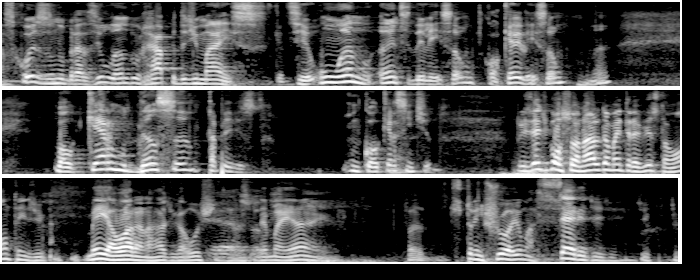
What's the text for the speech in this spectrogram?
As coisas no Brasil andam rápido demais. Quer dizer, um ano antes da eleição, de qualquer eleição, né? Qualquer mudança está prevista, em qualquer é. sentido. presidente Bolsonaro deu uma entrevista ontem de meia hora na Rádio Gaúcha, é, de manhã, e destrinchou aí uma série de, de, de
